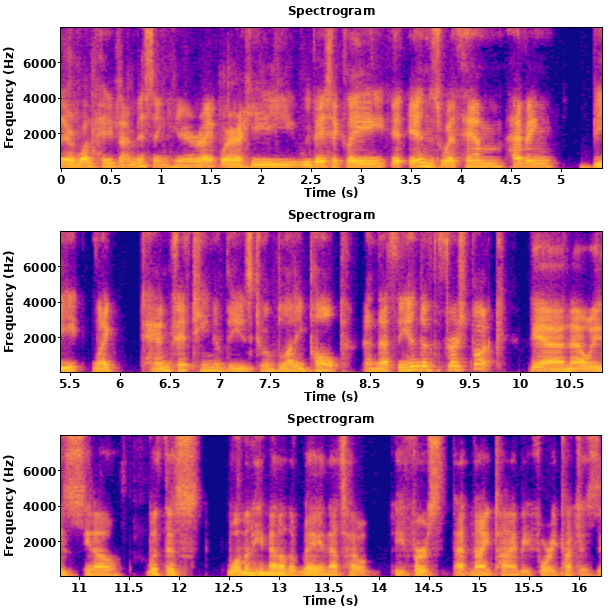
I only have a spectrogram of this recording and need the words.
There, one page I'm missing here, right? Where he, we basically, it ends with him having beat like 10, 15 of these to a bloody pulp, and that's the end of the first book. Yeah, now he's, you know, with this woman he met on the way, and that's how he first at nighttime before he touches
